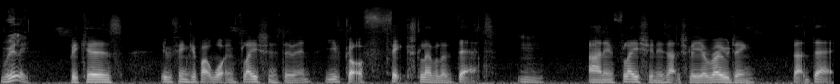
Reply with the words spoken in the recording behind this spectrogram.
Really? because if you think about what inflation is doing, you've got a fixed level of debt Mm. and inflation is actually eroding that debt.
